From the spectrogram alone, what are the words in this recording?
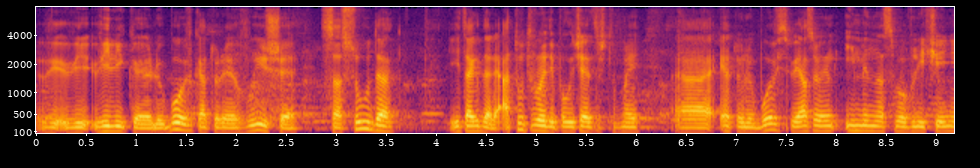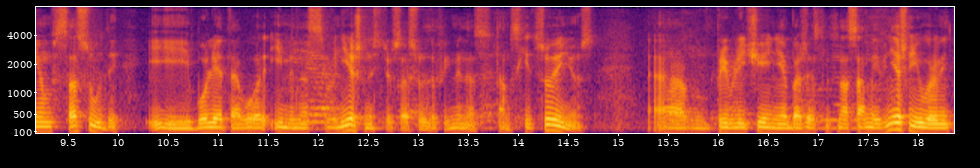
великая любовь, которая выше сосуда и так далее. А тут вроде получается, что мы эту любовь связываем именно с вовлечением в сосуды. И более того, именно с внешностью сосудов, именно с, там, с хитсоиниус, Э, привлечение божественности на самый внешний уровень.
